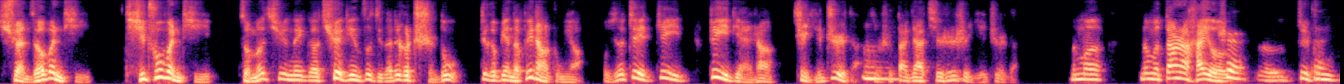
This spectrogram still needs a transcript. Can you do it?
选择问题、提出问题，怎么去那个确定自己的这个尺度，这个变得非常重要。我觉得这这这一点上是一致的，就是大家其实是一致的。那么，那么当然还有呃最终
